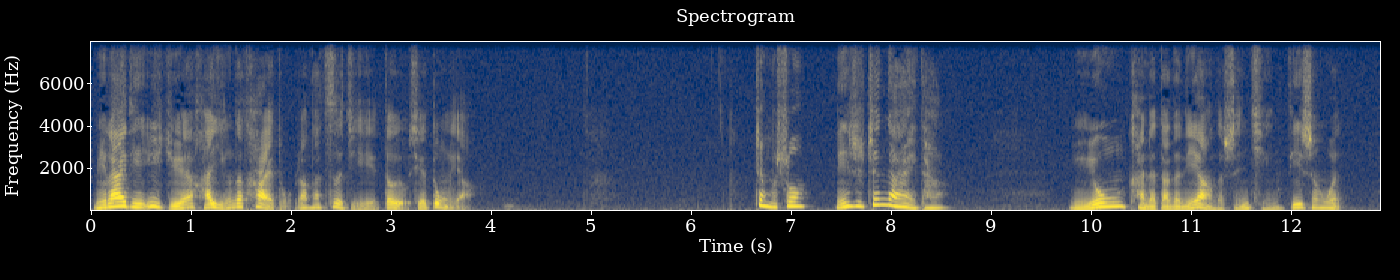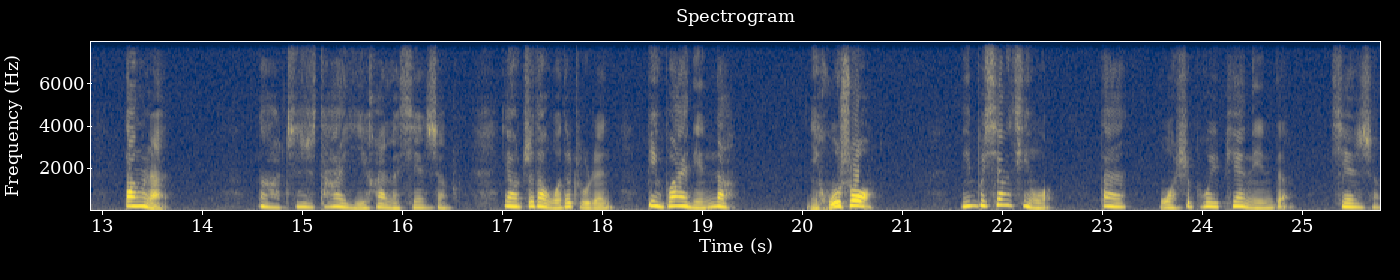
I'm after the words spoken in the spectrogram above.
米莱迪欲绝还迎的态度，让他自己都有些动摇。这么说，您是真的爱他？女佣看着达德尼昂的神情，低声问：“当然。”那真是太遗憾了，先生。要知道，我的主人并不爱您呢。你胡说！您不相信我，但我是不会骗您的，先生。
